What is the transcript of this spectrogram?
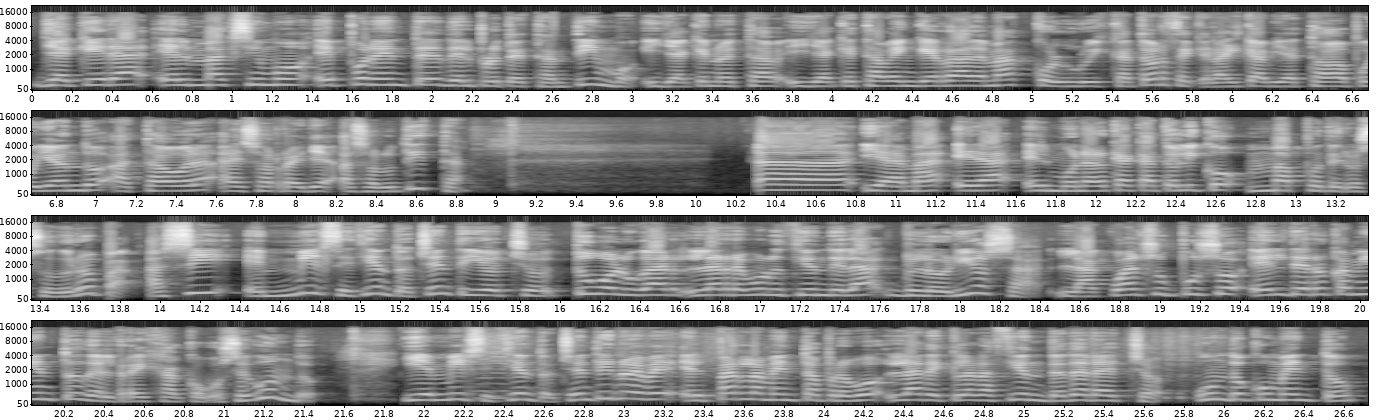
ya que era el máximo exponente del protestantismo y ya que, no estaba, y ya que estaba en guerra además con Luis XIV, que era el que había estado apoyando hasta ahora a esos reyes absolutistas. Ah, y además era el monarca católico más poderoso de Europa. Así, en 1688 tuvo lugar la Revolución de la Gloriosa, la cual supuso el derrocamiento del rey Jacobo II. Y en 1689 el Parlamento aprobó la Declaración de Derechos, un documento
